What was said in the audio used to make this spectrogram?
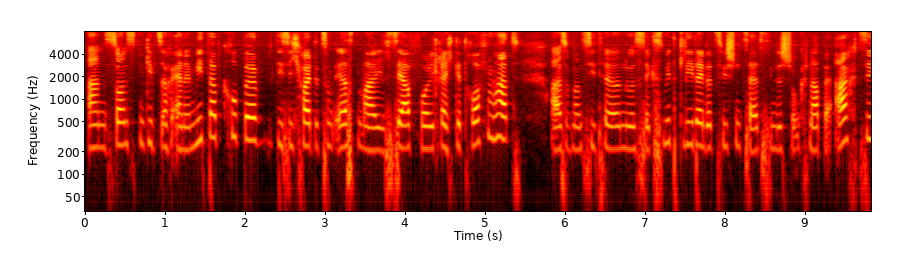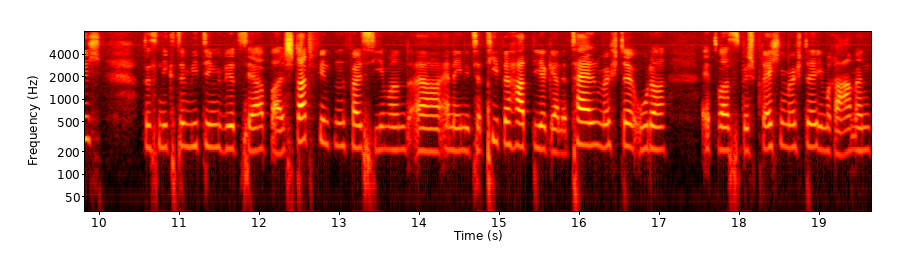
Ansonsten gibt es auch eine Meetup-Gruppe, die sich heute zum ersten Mal sehr erfolgreich getroffen hat. Also man sieht hier nur sechs Mitglieder, in der Zwischenzeit sind es schon knappe 80. Das nächste Meeting wird sehr bald stattfinden, falls jemand äh, eine Initiative hat, die er gerne teilen möchte oder etwas besprechen möchte im Rahmen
